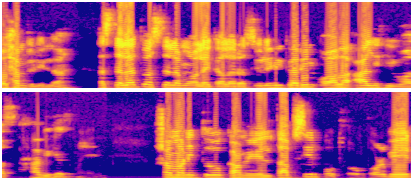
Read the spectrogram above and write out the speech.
আলহামদুলিল্লাহ। আসসালাতু আসসালামু আলাইকা আলা রাসূলিল কারীম ওয়া আলা আলিহি ওয়া সাহবিহি আজমাইন। সম্মানিত কামিল তাফসীর প্রথম পর্বের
